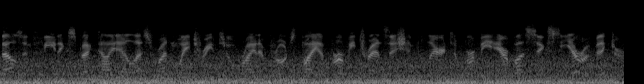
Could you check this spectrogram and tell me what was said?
1,000 feet, expect ILS runway tree 2 right approached by a Burmese transition cleared to Burby Airbus 6 Sierra Victor.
